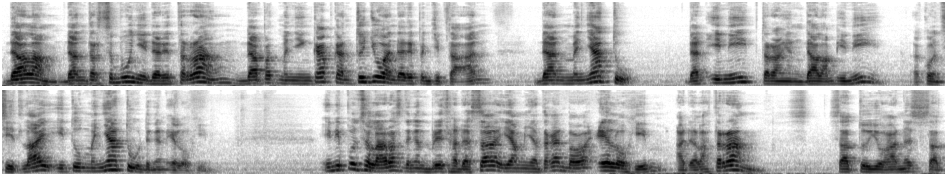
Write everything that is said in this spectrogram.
dalam dan tersembunyi dari terang dapat menyingkapkan tujuan dari penciptaan dan menyatu. Dan ini, terang yang dalam ini, conceit light, itu menyatu dengan Elohim. Ini pun selaras dengan Brit Hadasa yang menyatakan bahwa Elohim adalah terang. 1 Yohanes 1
